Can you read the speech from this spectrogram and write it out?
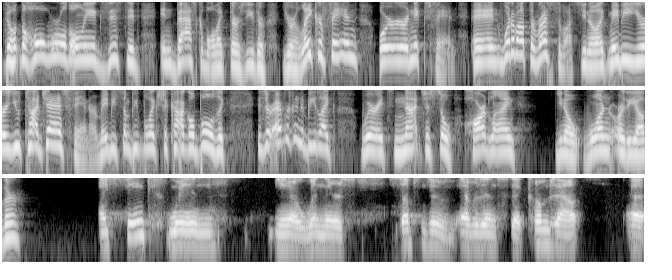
the, the whole world only existed in basketball. Like there's either you're a laker fan or you're a Knicks fan. And what about the rest of us? You know like maybe you're a utah jazz fan or maybe some people like chicago bulls. Like is there ever going to be like where it's not just so hardline you know one or the other I think when you know when there's substantive evidence that comes out uh,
